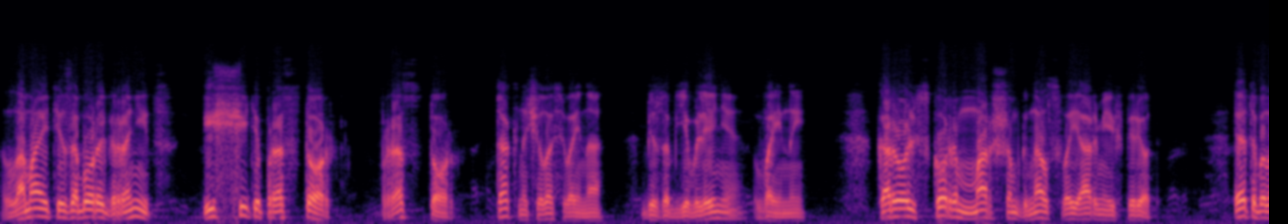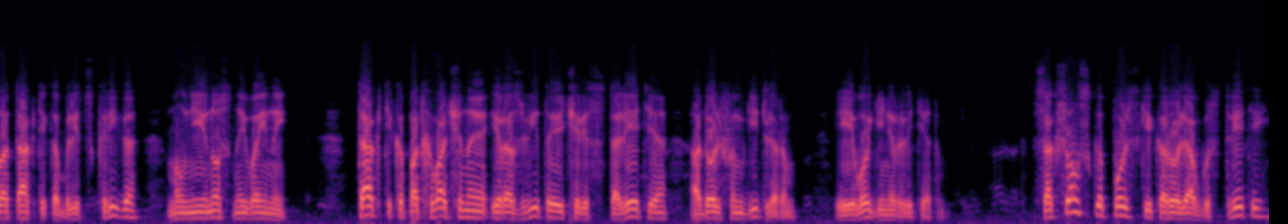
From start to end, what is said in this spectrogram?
«Ломайте заборы границ! Ищите простор! Простор!» Так началась война, без объявления войны. Король скорым маршем гнал свои армии вперед. Это была тактика Блицкрига, молниеносной войны. Тактика, подхваченная и развитая через столетия Адольфом Гитлером и его генералитетом. Саксонско-польский король Август III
